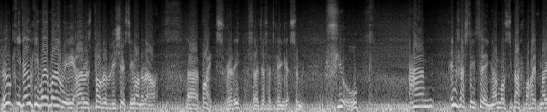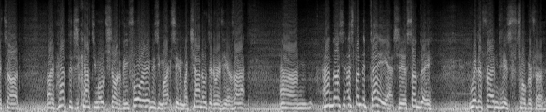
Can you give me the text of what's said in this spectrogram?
Okie dokie, where were we? I was probably shitting on about uh, bikes, really. So I just had to go and get some fuel. Um, interesting thing, I'm obviously back at my Hypermotard. I've had the Ducati Multistrada V4 in, as you might have seen on my channel, did a review of that. Um, and I, I spent a day, actually, a Sunday, with a friend who's a photographer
